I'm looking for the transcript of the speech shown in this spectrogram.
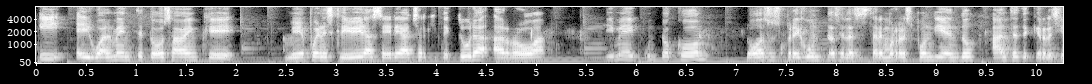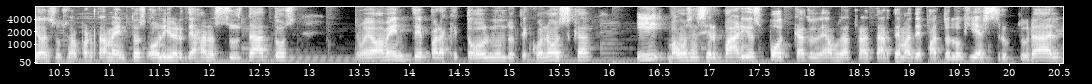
Y e igualmente todos saben que a mí me pueden escribir a crharquitectura.gmail.com todas sus preguntas se las estaremos respondiendo antes de que reciban sus apartamentos. Oliver, déjanos tus datos nuevamente para que todo el mundo te conozca y vamos a hacer varios podcasts donde vamos a tratar temas de patología estructural,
